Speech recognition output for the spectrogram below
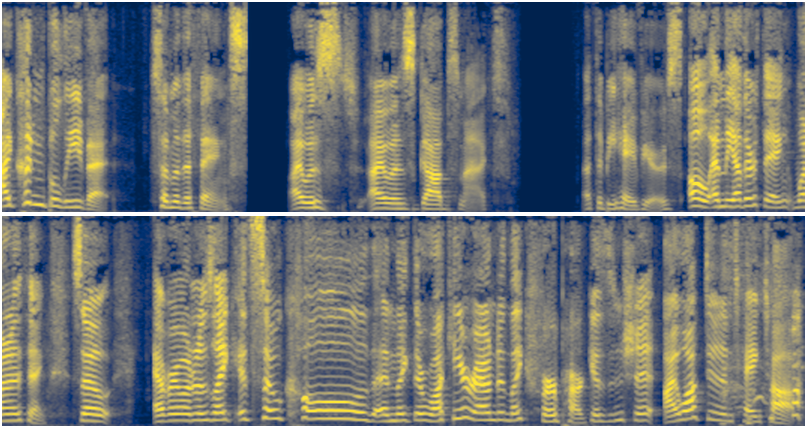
I couldn't believe it. Some of the things. I was I was gobsmacked at the behaviors. Oh, and the other thing, one other thing. So everyone was like, "It's so cold," and like they're walking around in like fur parkas and shit. I walked in a tank top.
